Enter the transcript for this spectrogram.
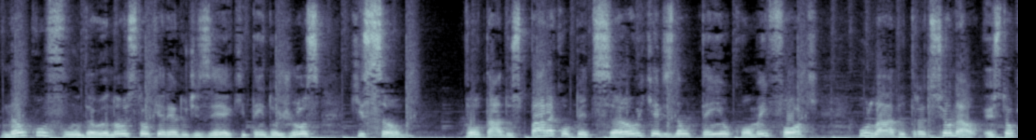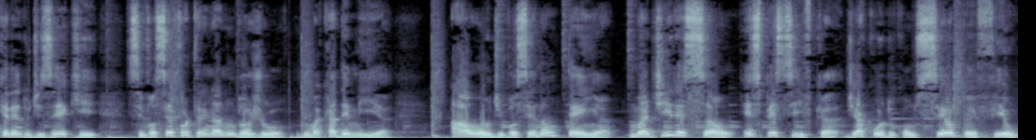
não confundam, eu não estou querendo dizer que tem dojos que são voltados para a competição e que eles não tenham como enfoque o lado tradicional. Eu estou querendo dizer que se você for treinar num dojo, numa academia, aonde você não tenha uma direção específica de acordo com o seu perfil,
